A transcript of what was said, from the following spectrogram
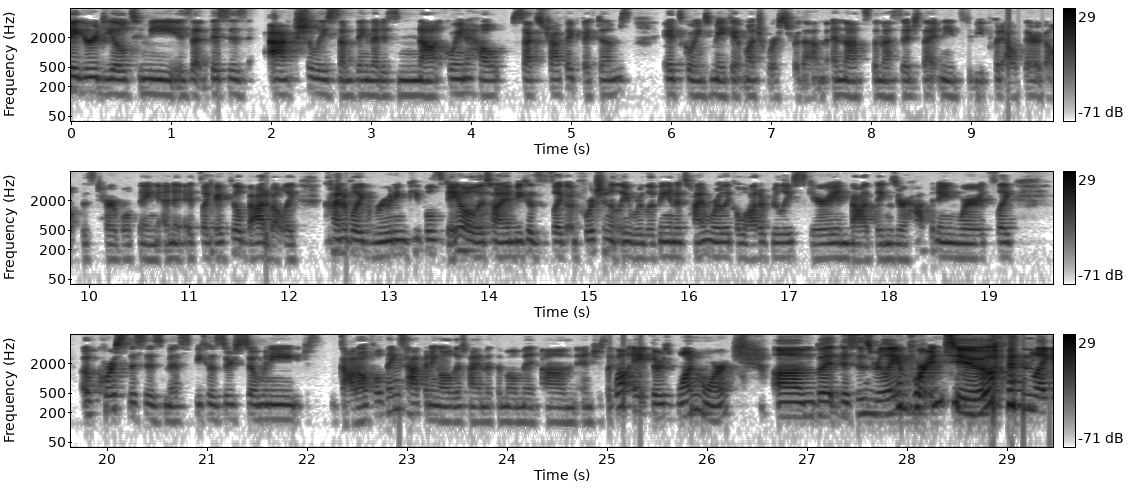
bigger deal to me is that this is actually something that is not going to help sex traffic victims. It's going to make it much worse for them. And that's the message that needs to be put out there about this terrible thing. And it's like, I feel bad about like kind of like ruining people's day all the time because it's like, unfortunately, we're living in a time where like a lot of really scary and bad things are happening where it's like, of course this is missed because there's so many just god awful things happening all the time at the moment. Um, and she's like, well, hey, there's one more, um, but this is really important too. and like,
